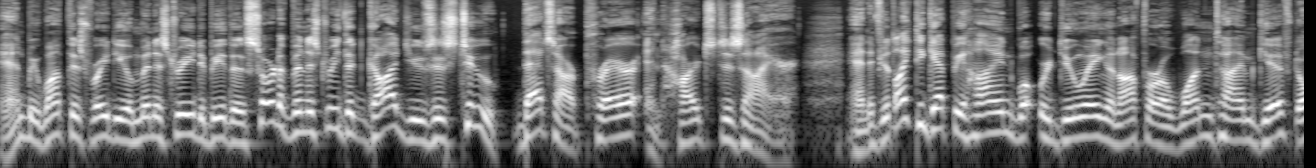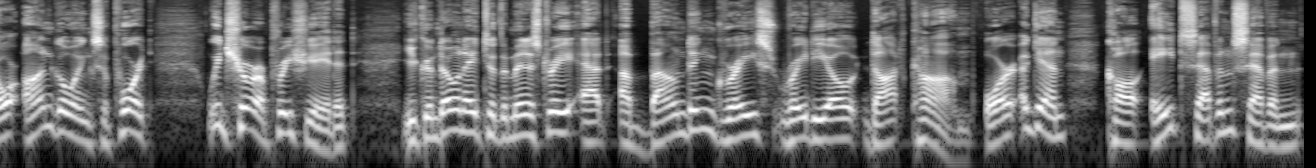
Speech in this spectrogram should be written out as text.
And we want this radio ministry to be the sort of ministry that God uses too. That's our prayer and heart's desire. And if you'd like to get behind what we're doing and offer a one time gift or ongoing support, we'd sure appreciate it. You can donate to the ministry at aboundinggraceradio.com or again, call 877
